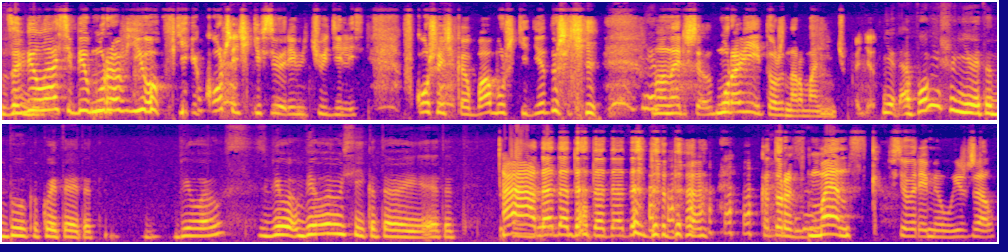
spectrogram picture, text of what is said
Завела себе муравьев, ей кошечки все время чудились. В кошечках бабушки, дедушки. Но она решила, муравей тоже нормально, ничего пойдет. Нет, а помнишь, у нее этот был какой-то этот белорус? С Белоруссии, который этот... А, да, да, да, да, да, да, да, да. Который в Менск все время уезжал.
